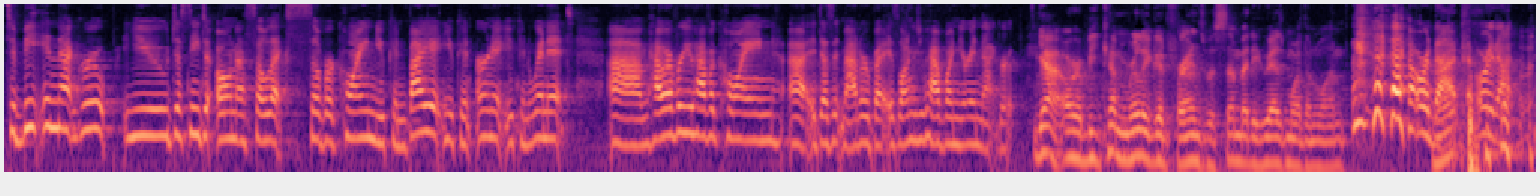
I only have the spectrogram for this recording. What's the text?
to be in that group, you just need to own a Solex silver coin. You can buy it, you can earn it, you can win it. Um, however, you have a coin, uh, it doesn't matter, but as long as you have one, you're in that group. Yeah, or become really good friends with somebody who has more than one. or that, or that.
